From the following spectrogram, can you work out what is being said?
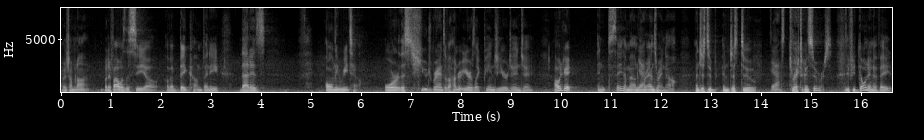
which I'm not. But if I was the CEO of a big company that is only retail, or this huge brands of 100 years like P&G or J&J, I would get insane amount of Yeah. brands right now, and just do and just do Yeah. direct to consumers. If you don't innovate,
